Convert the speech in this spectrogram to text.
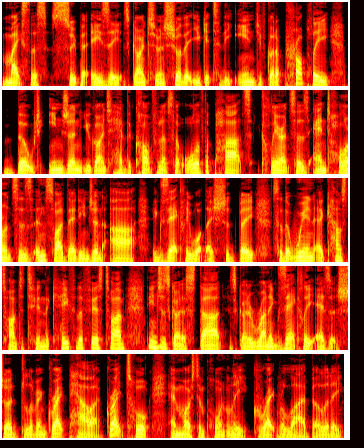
makes this super easy. It's going to ensure that you get to the end, you've got a properly built engine. You're going to have the confidence that all of the parts, clearances, and tolerances inside that engine are exactly what they should be, so that when it comes time to turn the key for the first time, the engine's going to start, it's going to run exactly as it should, delivering great power, great torque, and most importantly, great reliability.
